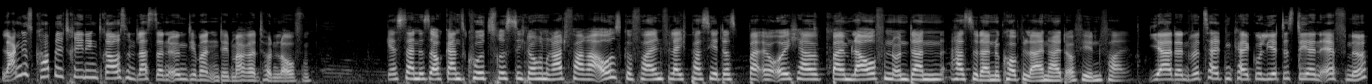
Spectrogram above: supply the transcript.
langes Koppeltraining draus und lasse dann irgendjemanden den Marathon laufen. Gestern ist auch ganz kurzfristig noch ein Radfahrer ausgefallen. Vielleicht passiert das bei euch ja beim Laufen und dann hast du deine Koppeleinheit auf jeden Fall. Ja, dann wird's halt ein kalkuliertes DNF, ne?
